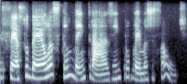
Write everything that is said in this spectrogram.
excesso delas também trazem problemas de saúde.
